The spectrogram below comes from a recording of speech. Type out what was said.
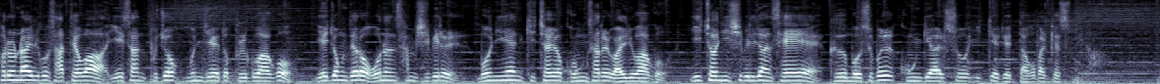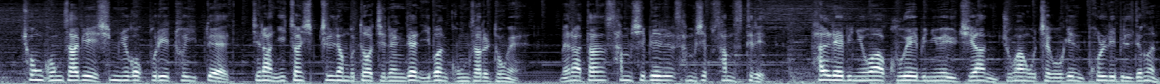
코로나19 사태와 예산 부족 문제에도 불구하고 예정대로 오는 31일 모니엔 기차역 공사를 완료하고 2021년 새해에 그 모습을 공개할 수 있게 됐다고 밝혔습니다. 총 공사비 16억 불이 투입돼 지난 2017년부터 진행된 이번 공사를 통해 맨하탄 31, 33 스트릿, 8에비뉴와 9에비뉴에 위치한 중앙우체국인 폴리빌딩은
